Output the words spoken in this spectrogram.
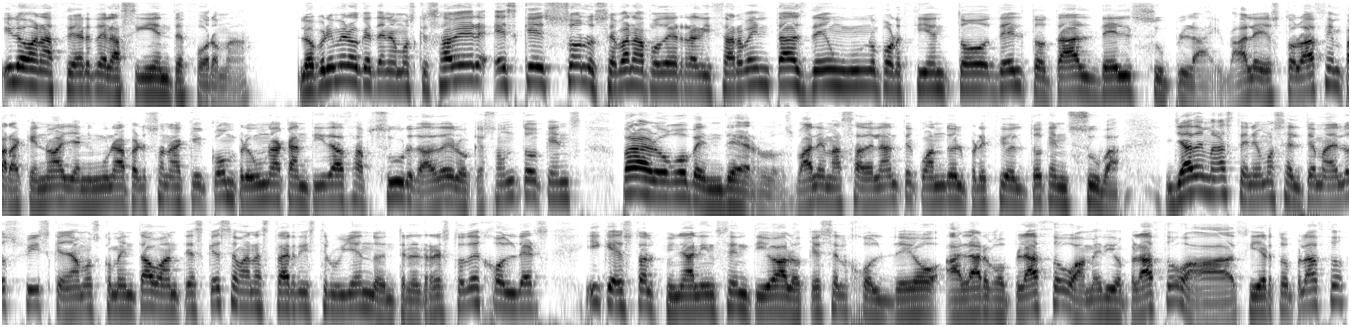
y lo van a hacer de la siguiente forma. Lo primero que tenemos que saber es que solo se van a poder realizar ventas de un 1% del total del supply, ¿vale? Esto lo hacen para que no haya ninguna persona que compre una cantidad absurda de lo que son tokens para luego venderlos, ¿vale? Más adelante cuando el precio del token suba. Y además tenemos el tema de los fees que ya hemos comentado antes que se van a estar distribuyendo entre el resto de holders y que esto al final incentiva lo que es el holdeo a largo plazo o a medio plazo, a cierto plazo,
